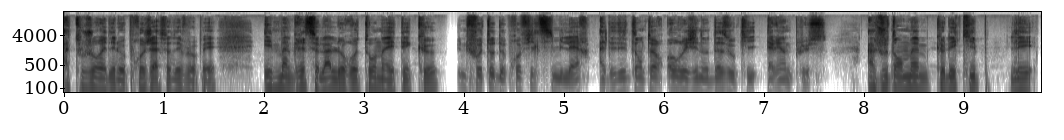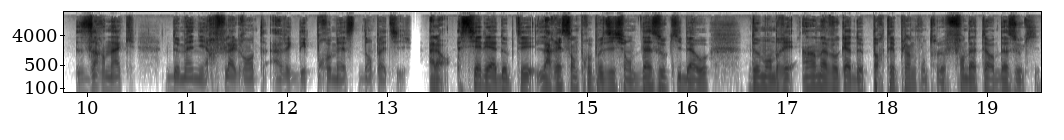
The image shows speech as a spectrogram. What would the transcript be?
a toujours aidé le projet à se développer, et malgré cela, le retour n'a été que une photo de profil similaire à des détenteurs originaux d'Azuki et rien de plus. Ajoutant même que l'équipe les arnaque de manière flagrante avec des promesses d'empathie. Alors, si elle est adoptée, la récente proposition d'Azuki Dao demanderait à un avocat de porter plainte contre le fondateur d'Azuki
